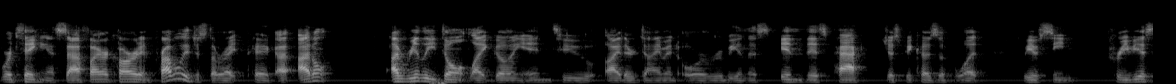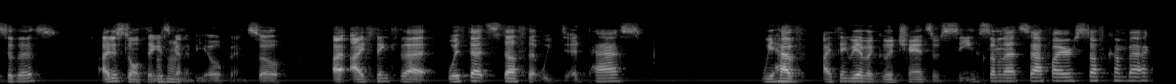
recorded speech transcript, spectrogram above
we're taking a sapphire card and probably just the right pick. I, I don't I really don't like going into either diamond or ruby in this in this pack just because of what we have seen previous to this. I just don't think mm-hmm. it's going to be open. So I, I think that with that stuff that we did pass, we have I think we have a good chance of seeing some of that sapphire stuff come back.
